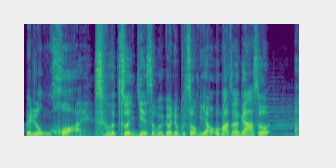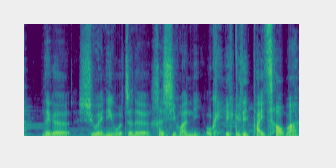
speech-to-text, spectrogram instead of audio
被融化哎，什么尊严什么根本就不重要，我马上跟他说。那个徐伟宁，我真的很喜欢你，我可以跟你拍照吗？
